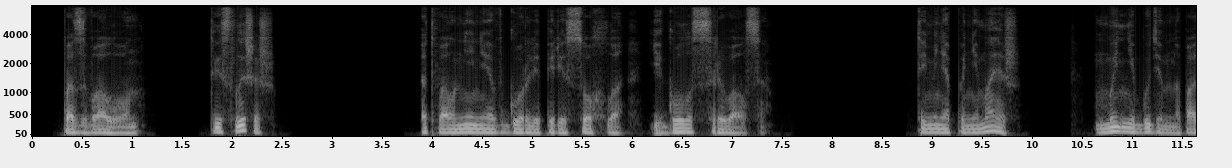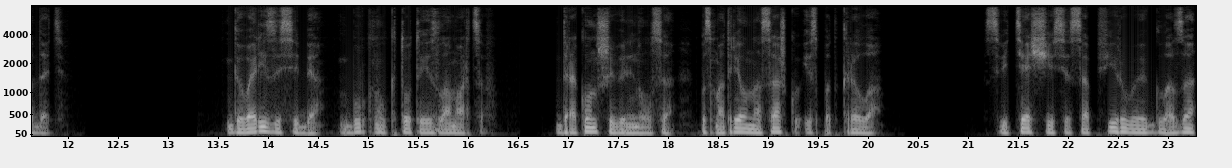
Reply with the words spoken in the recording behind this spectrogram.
— позвал он. «Ты слышишь?» От волнения в горле пересохло, и голос срывался. «Ты меня понимаешь?» Мы не будем нападать. «Говори за себя», — буркнул кто-то из ломарцев. Дракон шевельнулся, посмотрел на Сашку из-под крыла. Светящиеся сапфировые глаза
